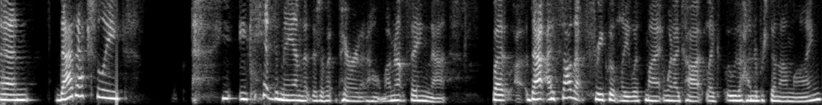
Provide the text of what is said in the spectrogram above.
and that actually you, you can't demand that there's a parent at home i'm not saying that but uh, that I saw that frequently with my when I taught like it was 100% online.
